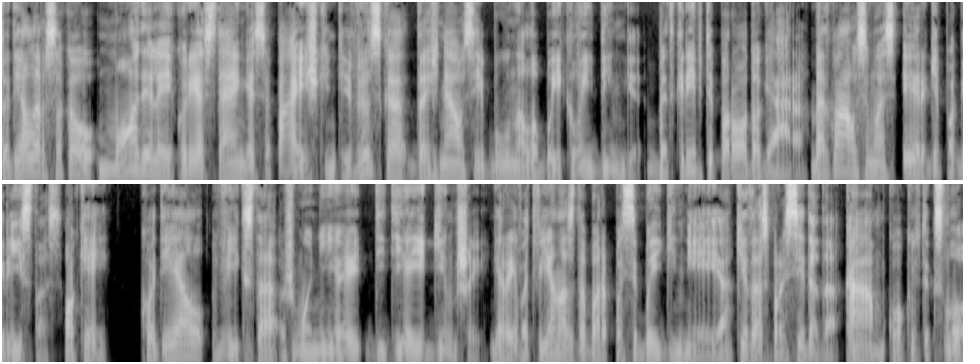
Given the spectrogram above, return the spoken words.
Todėl ir sakau, modeliai, kurie stengiasi paaiškinti viską, dažniausiai būna labai klaidingi. Bet krypti parodo parodo gerą. Bet klausimas irgi pagrystas. Ok, kodėl vyksta žmonijoje didieji ginčiai. Gerai, vad vienas dabar pasibaiginėja, kitas prasideda. Kam, kokiu tikslu?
